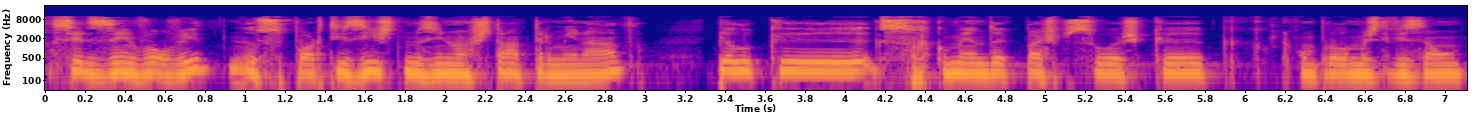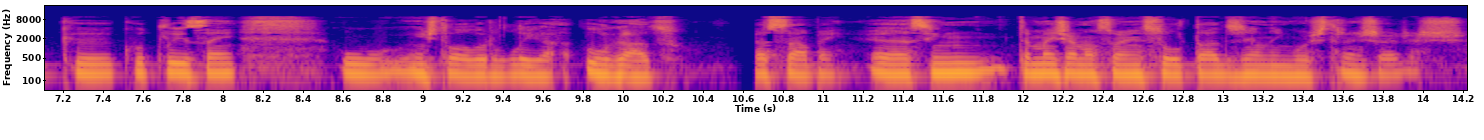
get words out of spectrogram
a ser desenvolvido, o suporte existe, mas ainda não está terminado pelo que se recomenda para as pessoas que, que com problemas de visão que, que utilizem o instalador legado. Já sabem, assim também já não são insultados em línguas estrangeiras.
